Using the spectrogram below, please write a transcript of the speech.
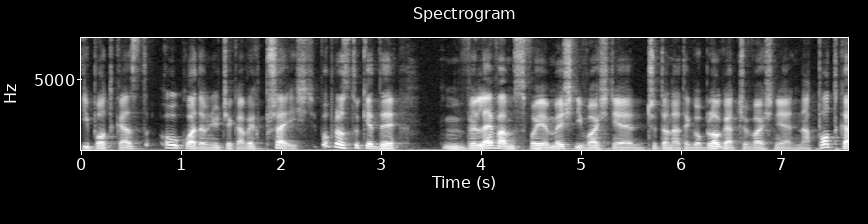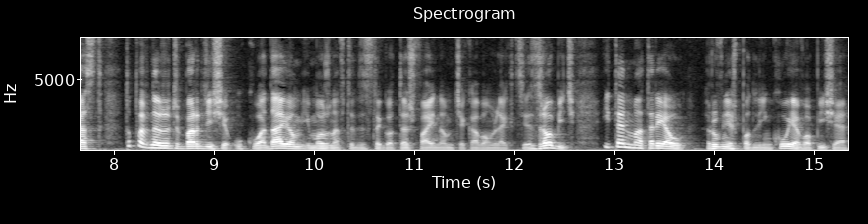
i podcast o układaniu ciekawych przejść. Po prostu kiedy wylewam swoje myśli właśnie, czy to na tego bloga, czy właśnie na podcast, to pewne rzeczy bardziej się układają i można wtedy z tego też fajną, ciekawą lekcję zrobić. I ten materiał również podlinkuję w opisie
